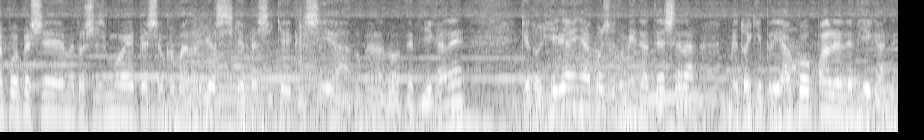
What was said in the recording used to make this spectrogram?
1953 που έπεσε με το σεισμό έπεσε ο καμπαναριός και έπεσε και η εκκλησία εδώ πέρα εδώ δεν βγήκανε. Και το 1974 με το Κυπριακό πάλι δεν βγήκανε.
